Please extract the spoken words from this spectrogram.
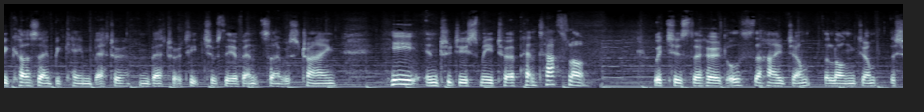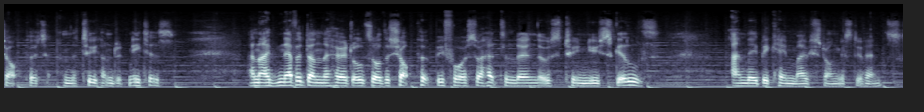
because I became better and better at each of the events I was trying, he introduced me to a pentathlon, which is the hurdles, the high jump, the long jump, the shot put, and the 200 metres. And I'd never done the hurdles or the shot put before, so I had to learn those two new skills. And they became my strongest events.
